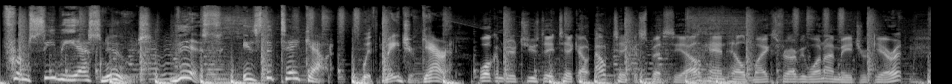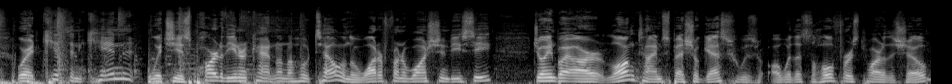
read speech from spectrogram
From CBS News, this is The Takeout with Major Garrett. Welcome to your Tuesday Takeout Outtake Especial. Handheld mics for everyone. I'm Major Garrett. We're at Kith and Kin, which is part of the Intercontinental Hotel on the waterfront of Washington, D.C., joined by our longtime special guest who was uh, with us the whole first part of the show,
